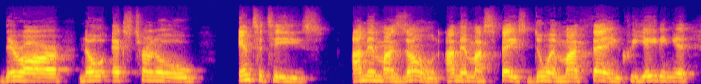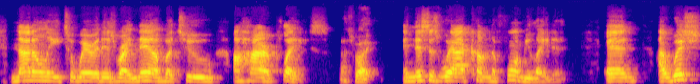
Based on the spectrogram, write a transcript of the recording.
There are no external entities I'm in my zone. I'm in my space doing my thing, creating it not only to where it is right now, but to a higher place. That's right. And this is where I come to formulate it. And I wish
